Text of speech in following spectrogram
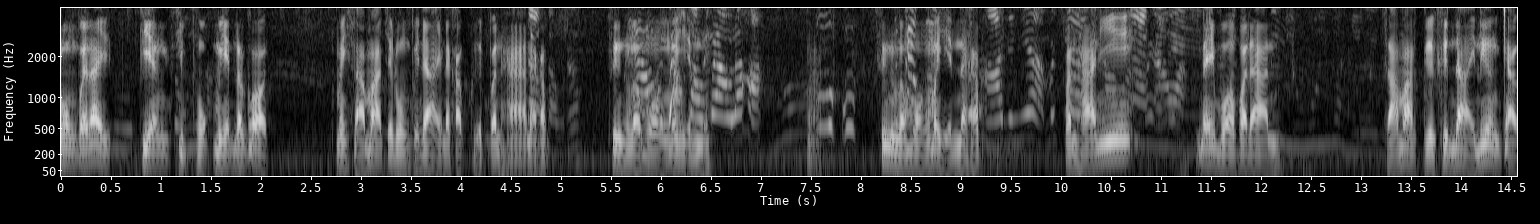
ลงไปได้เพียง 16 เมตร แล้วก็ไม่สามารถจะลงไปได้นะครับ เกิดปัญหานะครับ ซึ่งเรามองไม่เห็นเลยอาแล้วค่ะซึ่งเรามองไม่เห็นนะครับปัญหาอย่างเงี้ยไม่ใช่ปัญหานี้ในบ่อประดาน สามารถเกิดขึ้นได้เนื่องจาก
